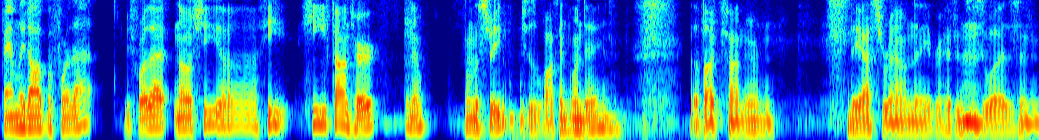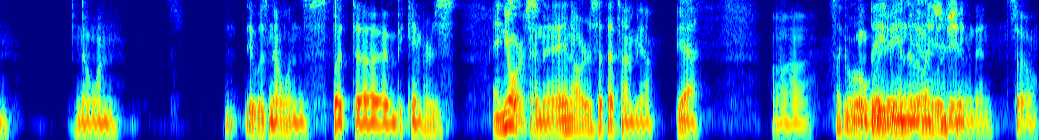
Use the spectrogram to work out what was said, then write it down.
Family dog before that? before that, no, she uh, he he found her, you know, on the street. She was walking one day, and the dog found her, and they asked around the neighborhood whose it was, and no one. It was no one's, but uh, it became hers And yours. and and ours at that time. Yeah, yeah. uh, It's like a little baby in the relationship. dating then, so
